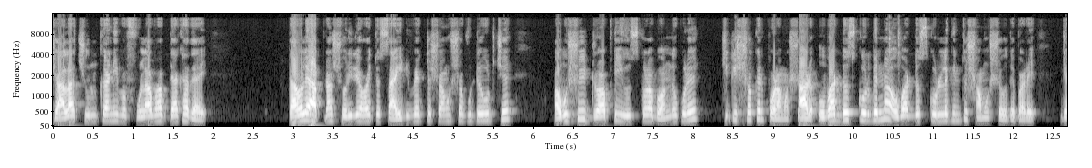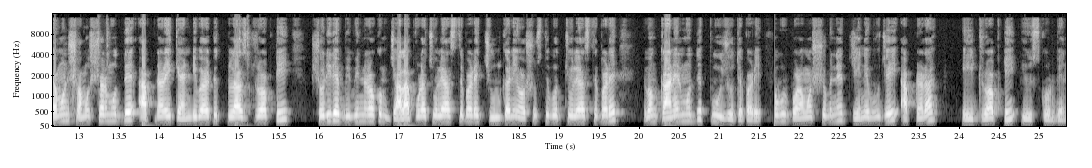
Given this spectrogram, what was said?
জ্বালা, চুলকানি বা ফোলাভাব দেখা দেয়, তাহলে আপনার শরীরে হয়তো সাইড ইফেক্টের সমস্যা ফুটে উঠছে। অবশ্যই ড্রপটি ইউজ করা বন্ধ করে চিকিৎসকের পরামর্শ। আর ওভারডোজ করবেন না ওভারডোজ করলে কিন্তু সমস্যা হতে পারে। যেমন সমস্যার মধ্যে আপনার এই ক্যান্ডিবায়োটিক প্লাস ড্রপটি শরীরে বিভিন্ন রকম জ্বালাপোড়া চলে আসতে পারে, চুলকানি, অস্বস্তিবোধ চলে আসতে পারে এবং কানের মধ্যে পুজ হতে পারে। পরামর্শ মেনে, জেনে বুঝেই আপনারা এই ড্রপটি ইউজ করবেন।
